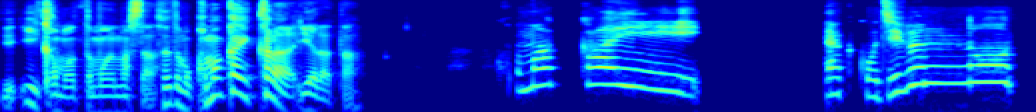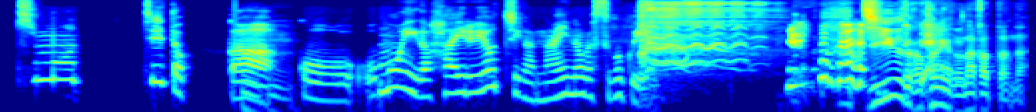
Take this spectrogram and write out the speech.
いいいかもって思いました？それとも細かいから嫌だった？細かい、なんかこう自分の気持ちとか、うんうんこう思いが入る余地がないのがすごく嫌です。自由度がとにかくなかったんだ、うん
